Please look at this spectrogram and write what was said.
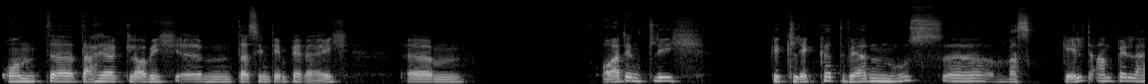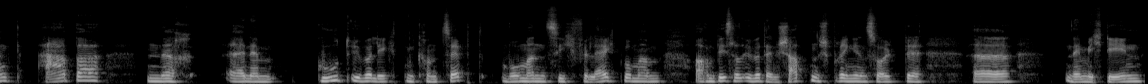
Und äh, daher glaube ich, ähm, dass in dem Bereich ähm, ordentlich gekleckert werden muss, äh, was Geld anbelangt, aber nach einem gut überlegten Konzept, wo man sich vielleicht, wo man auch ein bisschen über den Schatten springen sollte, äh, nämlich den,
